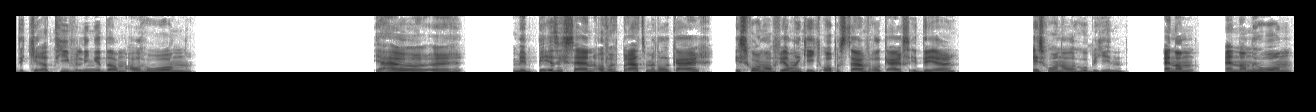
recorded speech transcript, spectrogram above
de creatievelingen dan al gewoon ja, er, mee bezig zijn, over praten met elkaar, is gewoon al veel, denk ik. Openstaan voor elkaars ideeën is gewoon al een goed begin. En dan, en dan gewoon,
